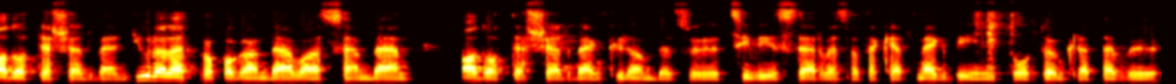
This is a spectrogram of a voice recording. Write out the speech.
Adott esetben gyűlöletpropagandával szemben, adott esetben különböző civil szervezeteket megbénító, tönkretevő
